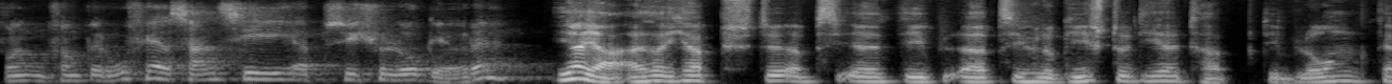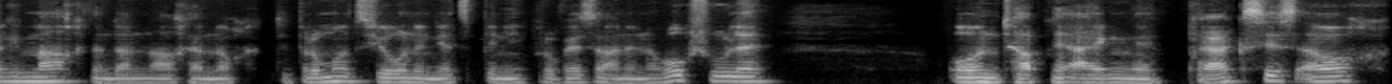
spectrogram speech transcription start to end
Von, vom Beruf her sind Sie Psychologe, oder? Ja, ja, also ich habe äh, die äh, Psychologie studiert, habe Diplom gemacht und dann nachher noch die Promotion und jetzt bin ich Professor an einer Hochschule und habe eine eigene Praxis auch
